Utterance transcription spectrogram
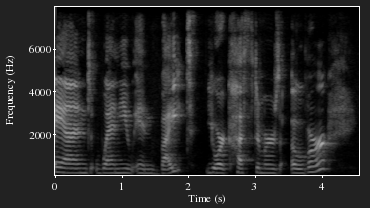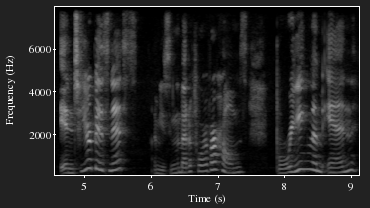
And when you invite your customers over into your business, I'm using the metaphor of our homes, bringing them in,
